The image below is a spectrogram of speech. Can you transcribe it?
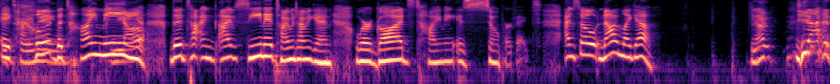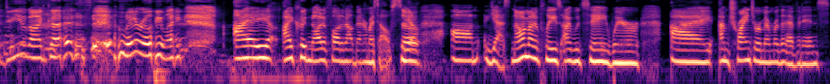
it timing. could the timing. Yeah. The time I've seen it time and time again where God's timing is so perfect. And so now I'm like, yeah. Yeah. you? yeah, do you God cuz literally like I I could not have thought it out better myself. So Yeah. um yes, now I'm at a place I would say where I I'm trying to remember the evidence,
